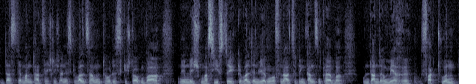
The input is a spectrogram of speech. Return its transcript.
dass der Mann tatsächlich eines gewaltsamen Todes gestorben war, nämlich massivste Gewaltentwirkung auf nahezu den ganzen Körper, unter anderem mehrere Frakturen.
